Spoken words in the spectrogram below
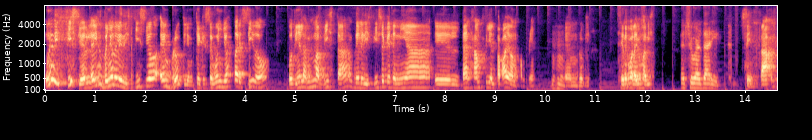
un edificio, él, es dueño del edificio en Brooklyn, que, que, según yo es parecido o tiene la misma vista del edificio que tenía el Dan Humphrey, el papá de Dan Humphrey, en Brooklyn. Tiene como la misma vista. El Sugar Daddy. Sí, ah,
